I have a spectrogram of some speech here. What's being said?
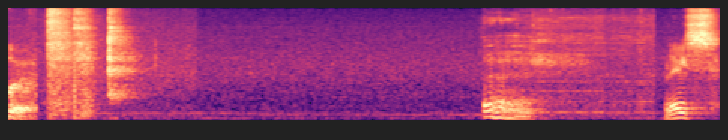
풀. 음. 레이스.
